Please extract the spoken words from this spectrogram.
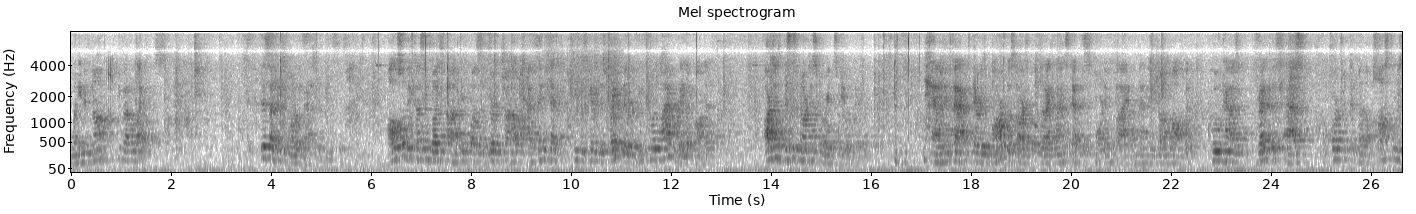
When he did not, you got a likeness. This, I think, is one of the masterpieces. Also, because he was, uh, it was the third child, I think that he was given this great liberty to elaborate upon it. Art this is an art historian's field paper. And in fact, there is a marvelous article that I glanced at this morning by a man named John Moffitt, who has read this as a portrait, a posthumous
